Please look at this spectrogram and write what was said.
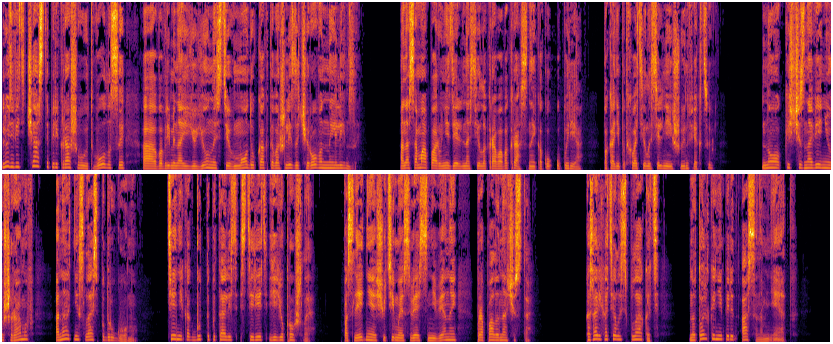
Люди ведь часто перекрашивают волосы, а во времена ее юности в моду как-то вошли зачарованные линзы. Она сама пару недель носила кроваво-красные, как у упыря, пока не подхватила сильнейшую инфекцию. Но к исчезновению шрамов она отнеслась по-другому. Тени как будто пытались стереть ее прошлое. Последняя ощутимая связь с Невеной пропала начисто. Казаре хотелось плакать, но только не перед Асаном, нет.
